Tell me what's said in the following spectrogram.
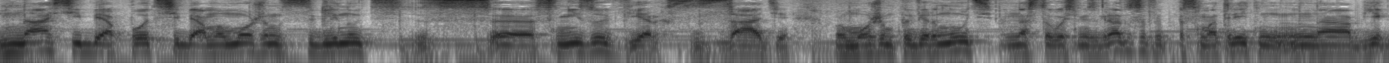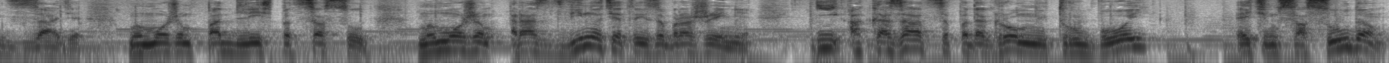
на себя, под себя. Мы можем заглянуть с, э, снизу вверх, сзади. Мы можем повернуть на 180 градусов и посмотреть на объект сзади. Мы можем подлезть под сосуд. Мы можем раздвинуть это изображение и оказаться под огромной трубой, этим сосудом,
